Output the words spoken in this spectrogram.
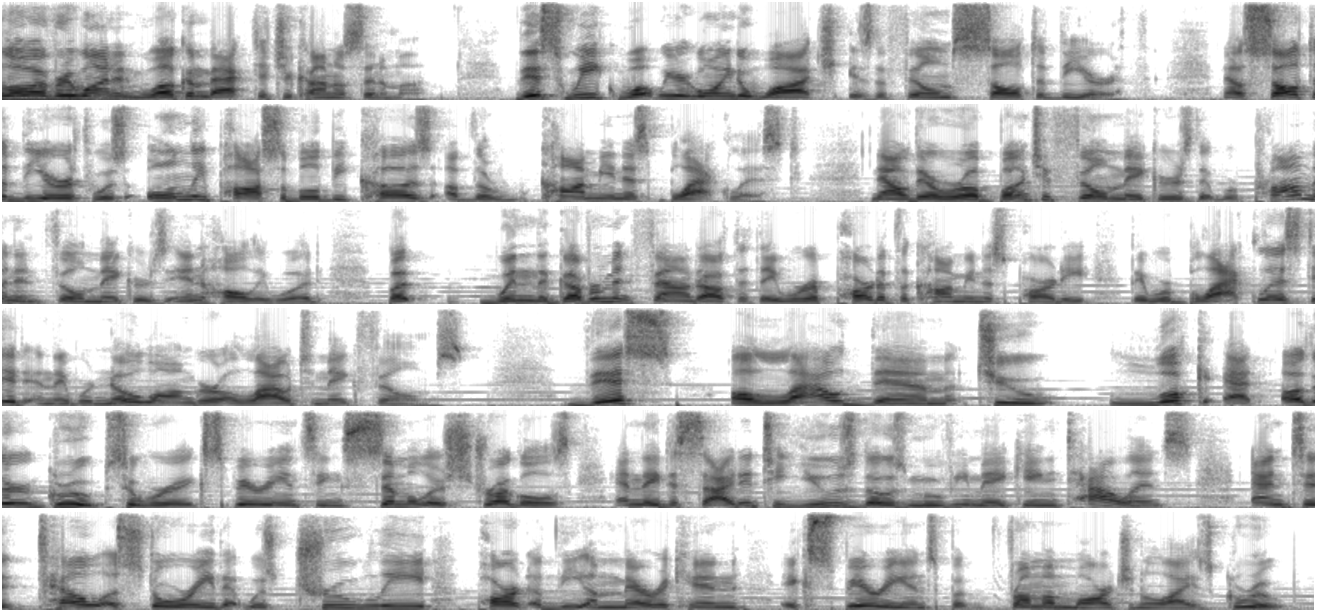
everyone and welcome back to Chicano Cinema. This week what we are going to watch is the film Salt of the Earth. Now Salt of the Earth was only possible because of the communist blacklist. Now there were a bunch of filmmakers that were prominent filmmakers in Hollywood, but when the government found out that they were a part of the Communist Party, they were blacklisted and they were no longer allowed to make films. This allowed them to look at other groups who were experiencing similar struggles and they decided to use those movie making talents and to tell a story that was truly part of the American experience but from a marginalized group.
